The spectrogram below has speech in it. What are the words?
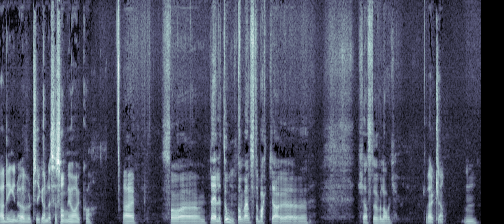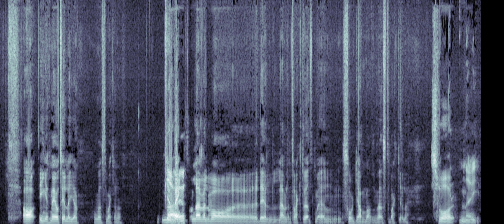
hade ingen övertygande säsong i AIK. Nej, så eh, det är lite ont om vänsterbackar eh, känns det överlag. Verkligen. Mm. Ja, inget mer att tillägga om vänsterbackarna. Pierre Bengtsson lär väl vara, eh, det lär väl inte vara aktuellt med en så gammal vänsterback eller? Svar nej.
